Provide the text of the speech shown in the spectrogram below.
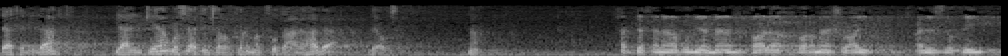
ذات الإله يعني الجهة وسيأتي إن شاء الله الكلمة مقصودة على هذا بأوسع. نعم. حدثنا أبو اليمان قال أخبرنا شعيب عن الزهري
